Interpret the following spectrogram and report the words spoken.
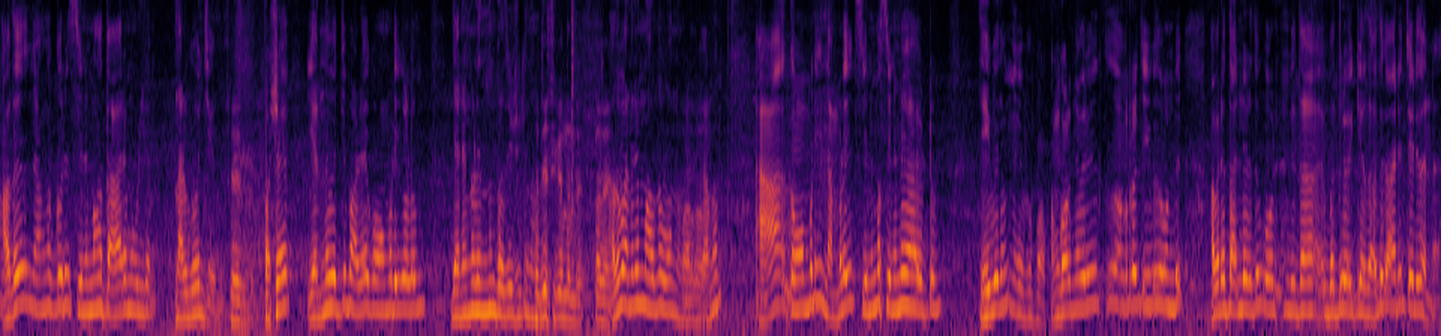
അത് ഞങ്ങൾക്കൊരു സിനിമാ താരമൂല്യം നൽകുകയും ചെയ്തു. പക്ഷേ എന്ന് വെച്ച് പഴയ കോമഡികളും ജനങ്ങൾ ഇന്നും പ്രതീക്ഷിക്കുന്നുണ്ട്. അത്. പലരും മറന്നു പോകുന്നുണ്ട്. കാരണം ആ കോമഡി നമ്മൾ സിനിമ സിനിമയായിട്ടും ജീവിതം പൊക്കം കുറഞ്ഞവർക്ക് അവരുടെ ജീവിതമുണ്ട്. അവരെ തല്ലരുത് കൊൽ- ഇത് ഉപദ്രവിക്കരുത്. അത് കാര്യം ശരി തന്നെ.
